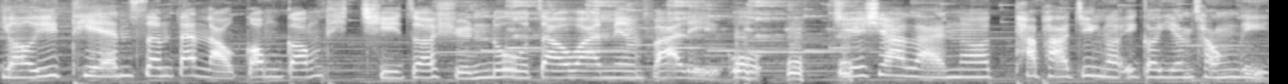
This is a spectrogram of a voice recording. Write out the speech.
有一天，圣诞老公公骑着驯鹿在外面发礼物。接下来呢，他爬进了一个烟囱里，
